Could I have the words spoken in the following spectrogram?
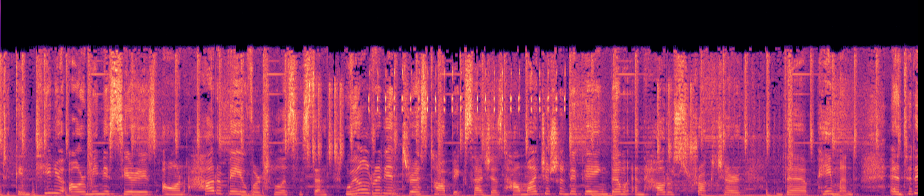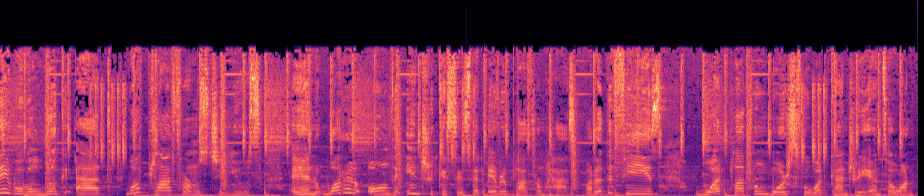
to continue our mini series on how to pay your virtual assistant. We already addressed topics such as how much you should be paying them and how to structure the payment. And today we will look at what platforms to use and what are all the intricacies that every platform has. What are the fees? What platform works for what country, and so on.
